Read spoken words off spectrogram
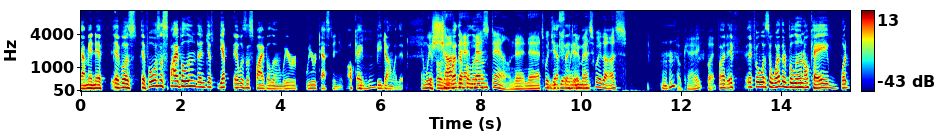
I mean, if, if it was if it was a spy balloon, then just yep, it was a spy balloon. We were we were testing you. Okay, mm-hmm. be done with it. And we if shot that balloon, mess down, and that's what you yes, get when did. you mess with us. Mm-hmm. Okay, but but if if it was a weather balloon, okay, what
